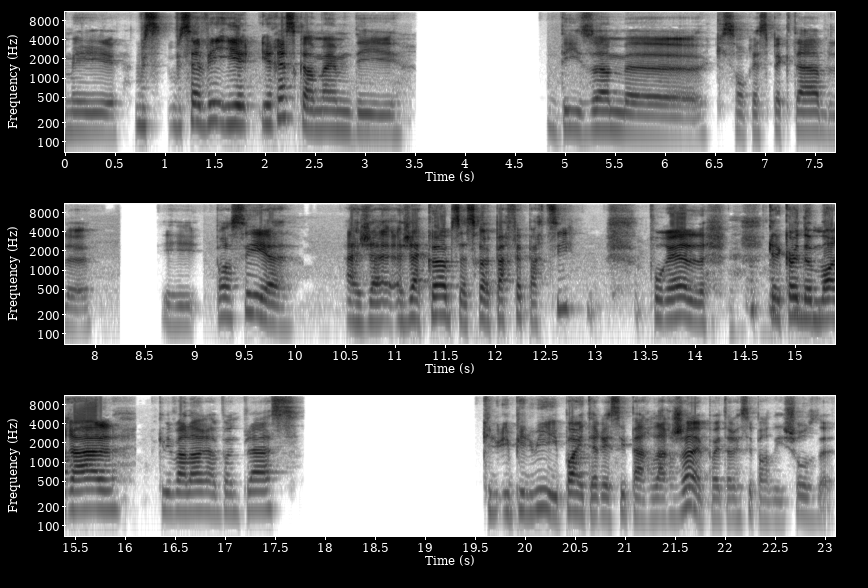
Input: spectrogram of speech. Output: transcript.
Mais vous, vous savez, il, il reste quand même des des hommes euh, qui sont respectables. et penser à, à, Ja- à Jacob, ça serait un parfait parti pour elle. Quelqu'un de moral, qui a les valeurs à bonne place. Et puis lui, il est pas intéressé par l'argent, il est pas intéressé par des choses de,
